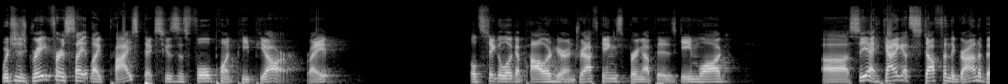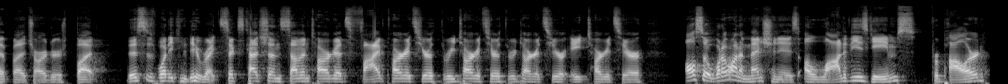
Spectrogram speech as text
which is great for a site like Prize Picks because it's full point PPR, right? Let's take a look at Pollard here on DraftKings, bring up his game log. Uh, so yeah, he kind of got stuffed in the ground a bit by the Chargers, but this is what he can do, right? Six touchdowns, seven targets, five targets here, three targets here, three targets here, eight targets here. Also, what I want to mention is a lot of these games for Pollard,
